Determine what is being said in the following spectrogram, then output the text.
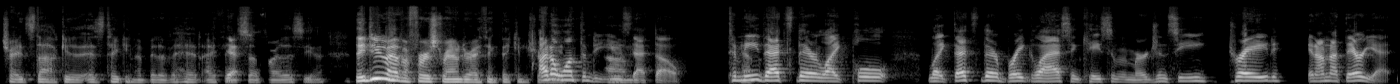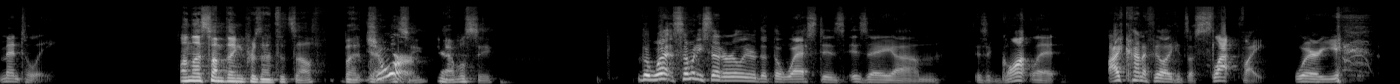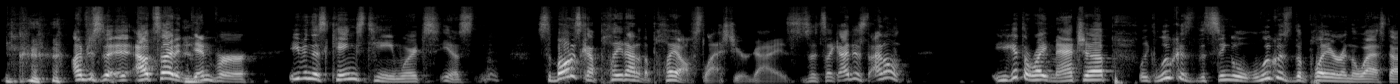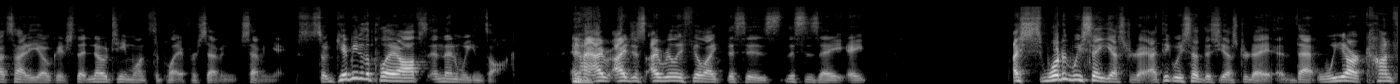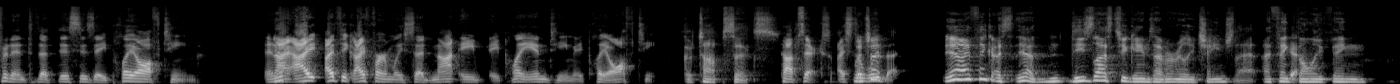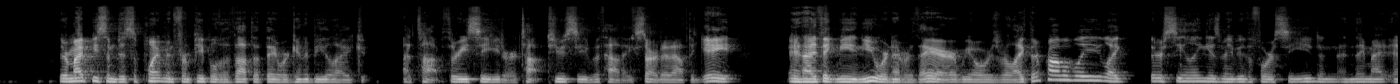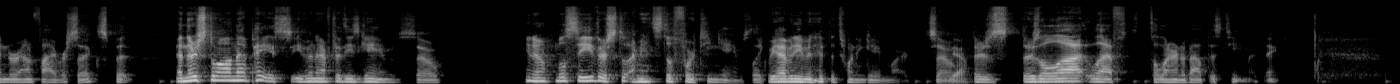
trade stock is, is, taking a bit of a hit. I think yes. so far this season. They do have a first rounder. I think they can. Trade. I don't want them to use um, that though. To yeah. me, that's their like pull like that's their break glass in case of emergency trade, and I'm not there yet mentally. Unless something presents itself, but yeah, sure, we'll yeah, we'll see. The West. Somebody said earlier that the West is is a um is a gauntlet. I kind of feel like it's a slap fight where you. I'm just uh, outside of Denver. Even this Kings team, where it's you know, Sabonis got played out of the playoffs last year, guys. So it's like I just I don't you get the right matchup. Like Luka's the single Luka's the player in the West outside of Jokic that no team wants to play for seven seven games. So give me to the playoffs and then we can talk. And yeah. I I just I really feel like this is this is a a I what did we say yesterday? I think we said this yesterday that we are confident that this is a playoff team. And yep. I, I I think I firmly said not a a play in team, a playoff team. So top six. Top six. I still Which believe I, that. Yeah, I think I yeah, these last two games haven't really changed that. I think yeah. the only thing there might be some disappointment from people that thought that they were going to be like a top 3 seed or a top 2 seed with how they started out the gate. And I think me and you were never there. We always were like they're probably like their ceiling is maybe the 4 seed and and they might end around 5 or 6, but and they're still on that pace even after these games. So you know, we'll see. There's still, I mean, it's still 14 games. Like we haven't even hit the 20 game mark. So yeah. there's there's a lot left to learn about this team, I think.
